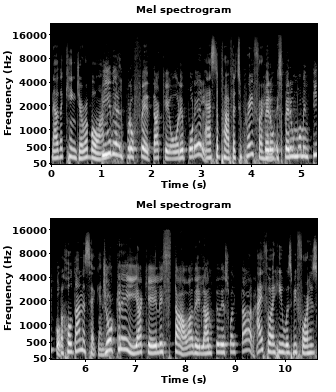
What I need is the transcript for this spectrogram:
Now the king Jeroboam pide al profeta que ore por él. asked the prophet to pray for Pero him. espere un momentico. But hold on a second. Yo creía que él estaba delante de su altar, I thought he was before his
